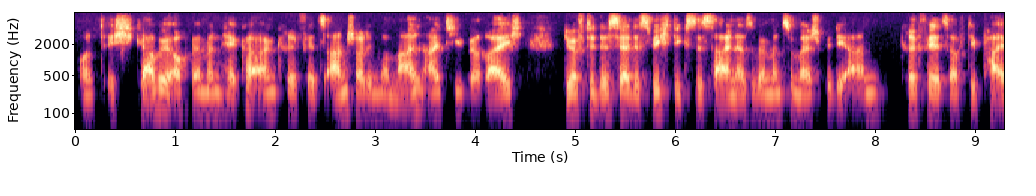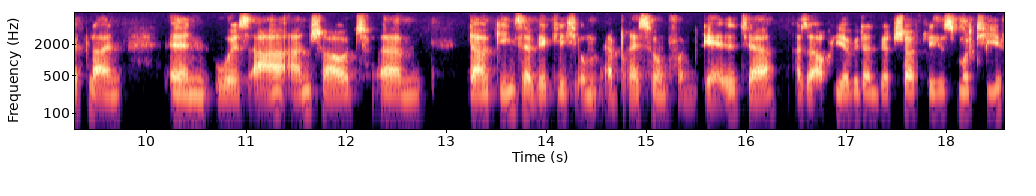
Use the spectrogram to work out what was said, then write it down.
Und ich glaube, auch wenn man Hackerangriff jetzt anschaut im normalen IT-Bereich, dürfte das ja das Wichtigste sein. Also wenn man zum Beispiel die Angriffe jetzt auf die Pipeline in USA anschaut, ähm, da ging es ja wirklich um Erpressung von Geld, ja. Also auch hier wieder ein wirtschaftliches Motiv.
